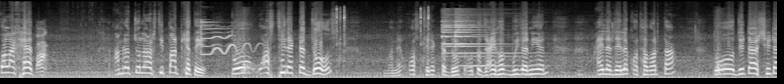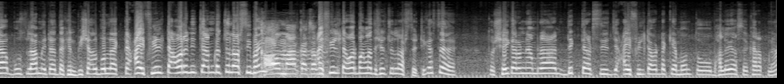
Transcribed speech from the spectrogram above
কলা খেত আমরা চলে আসছি পাট খেতে তো অস্থির একটা জোশ মানে অস্থির একটা জোশ ও তো যাই হোক বুঝা নিয়েন। আইলা যাইলে কথাবার্তা। তো যেটা সেটা বুঝলাম এটা দেখেন বিশাল বলল একটা আইফিল টাওয়ারের নিচে আমরা চলে আসছি ভাই। আইফিল টাওয়ার বাংলাদেশে চলে আসছে ঠিক আছে? তো সেই কারণে আমরা দেখতে আসছি যে আইফিল টাওয়ারটা কেমন তো ভালোই আছে খারাপ না।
